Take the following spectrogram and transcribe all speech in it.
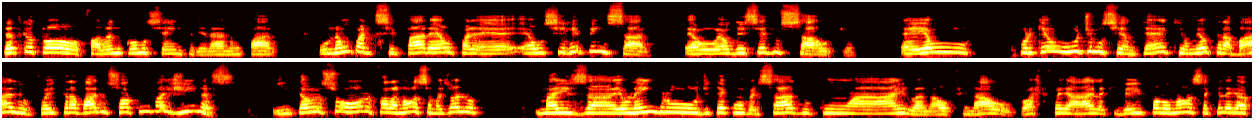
tanto que eu estou falando como sempre, né? Não paro o não participar é o, é, é o se repensar, é o, é o descer do salto. É eu, porque o último Ciantec, o meu trabalho foi trabalho só com vaginas. Então eu sou homem, fala, nossa, mas olha, mas uh, eu lembro de ter conversado com a Ayla ao final, eu acho que foi a Ayla que veio e falou, nossa, que legal.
